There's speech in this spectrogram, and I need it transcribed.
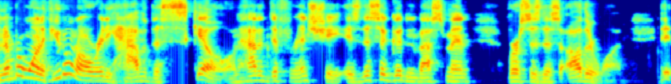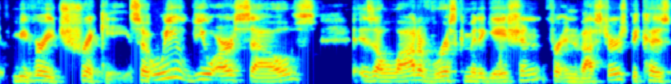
Number one, if you don't already have the skill on how to differentiate, is this a good investment versus this other one? It can be very tricky. So we view ourselves is a lot of risk mitigation for investors because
